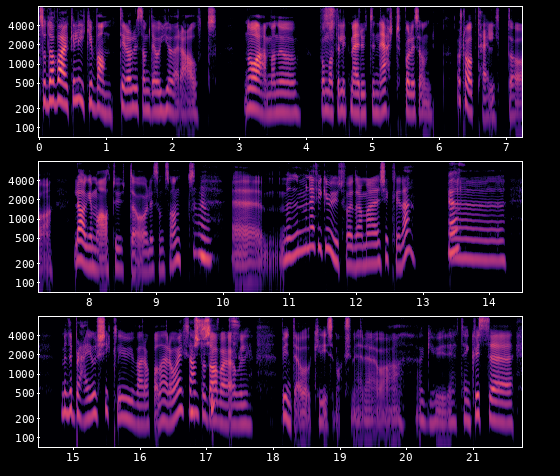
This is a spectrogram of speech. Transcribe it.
Så da var jeg ikke like vant til å, liksom, det å gjøre alt. Nå er man jo på en måte litt mer rutinert på liksom, å slå opp telt og lage mat ute og liksom sånt. Mm. Uh, men, men jeg fikk jo utfordra meg skikkelig, da. Ja. Uh, men det blei jo skikkelig uvær oppå der òg, ikke sant. Oh, Og da var jeg jo, begynte jeg å krisemaksimere og og guri. Tenk hvis uh,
